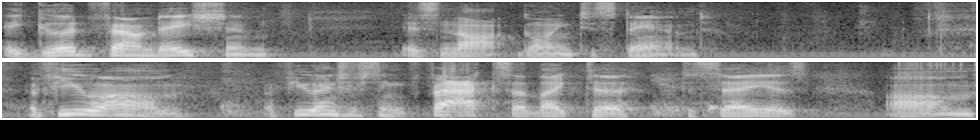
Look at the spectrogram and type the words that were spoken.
a good foundation, it's not going to stand. A few, um, a few interesting facts I'd like to, to say is um,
